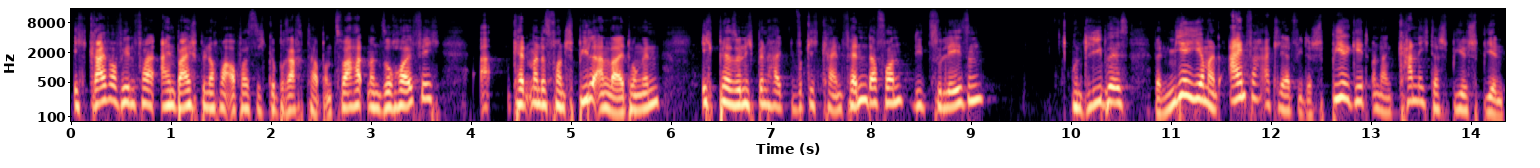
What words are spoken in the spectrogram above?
Ich greife auf jeden Fall ein Beispiel noch mal auf, was ich gebracht habe. Und zwar hat man so häufig, äh, kennt man das von Spielanleitungen. Ich persönlich bin halt wirklich kein Fan davon, die zu lesen. Und liebe es, wenn mir jemand einfach erklärt, wie das Spiel geht und dann kann ich das Spiel spielen.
